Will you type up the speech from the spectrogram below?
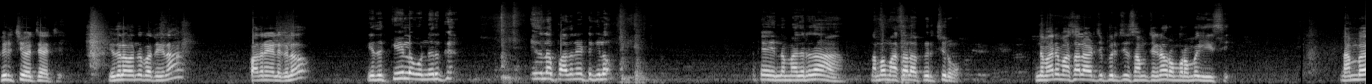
பிரித்து வச்சாச்சு. இதில் வந்து பார்த்திங்கன்னா பதினேழு கிலோ இது கீழே ஒன்று இருக்குது இதில் பதினெட்டு கிலோ. ஓகே இந்த மாதிரி தான் நம்ம மசாலா பிரிச்சுருவோம். இந்த மாதிரி மசாலா அடித்து பிரித்து சமைச்சிங்கன்னா ரொம்ப ரொம்ப ஈஸி நம்ம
